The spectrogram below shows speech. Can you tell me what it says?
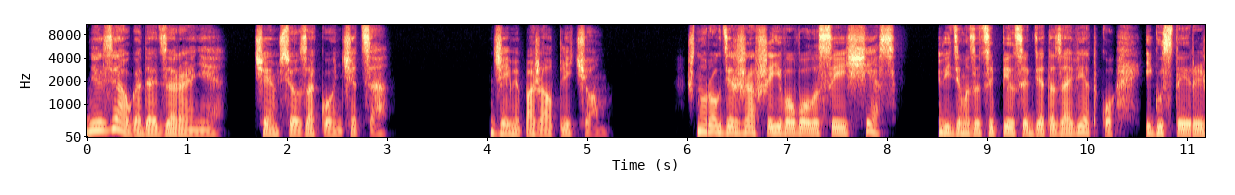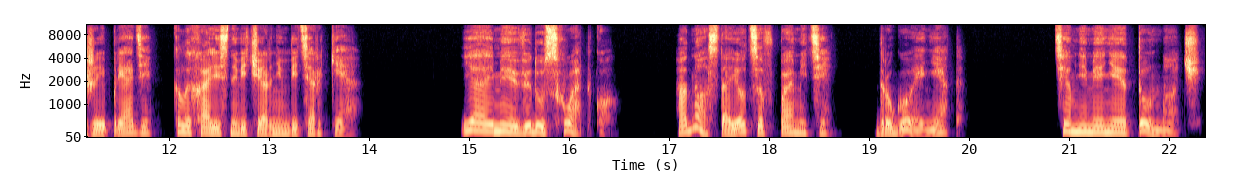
Нельзя угадать заранее, чем все закончится. Джейми пожал плечом. Шнурок, державший его волосы, исчез. Видимо, зацепился где-то за ветку, и густые рыжие пряди колыхались на вечернем ветерке. Я имею в виду схватку. Одно остается в памяти, другое нет. Тем не менее, ту ночь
